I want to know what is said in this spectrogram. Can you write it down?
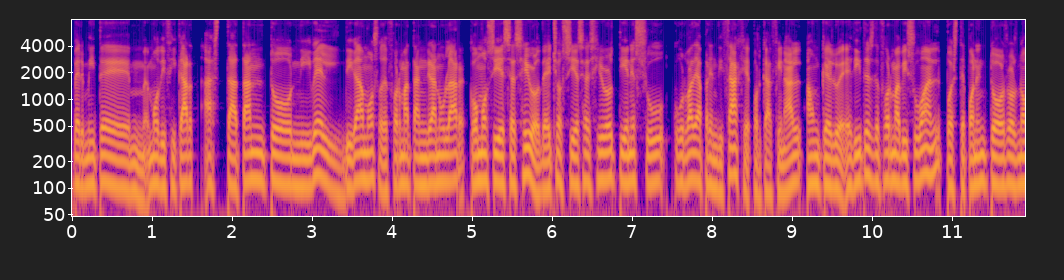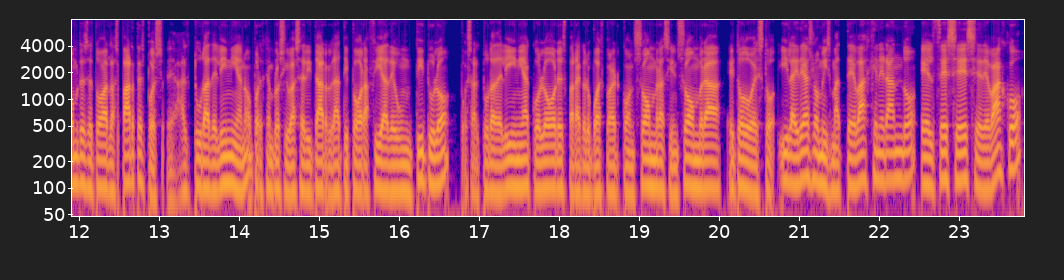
permite mm, modificar hasta tanto nivel, digamos, o de forma tan granular como CSS Hero. De hecho, CSS Hero tiene su curva de aprendizaje, porque al final, aunque lo edites de forma visual, pues te ponen todos los nombres de todas las partes, pues eh, altura de línea, ¿no? Por ejemplo, si vas a editar la tipografía de un título, pues altura de línea, colores, para que lo puedas poner con sombra, sin sombra, y eh, todo esto. Y la idea es lo misma, te va generando el CSS debajo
